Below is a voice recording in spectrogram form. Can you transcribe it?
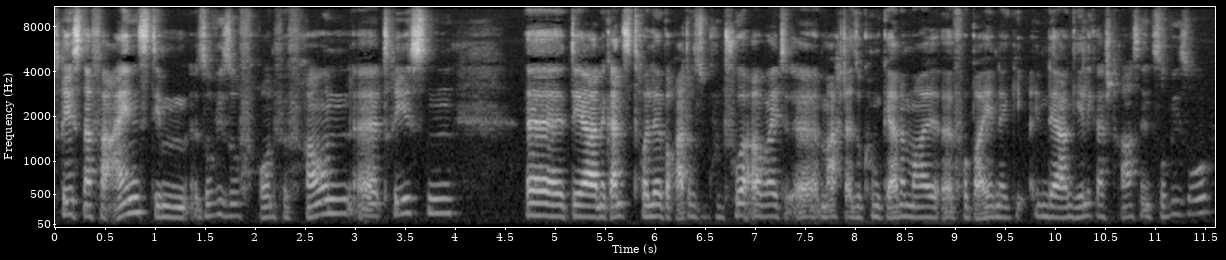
Dresdner Vereins, dem sowieso Frauen für Frauen äh, Dresden, äh, der eine ganz tolle Beratungs- und Kulturarbeit äh, macht. Also kommt gerne mal äh, vorbei in der, in der Angelika Straße ins sowieso.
